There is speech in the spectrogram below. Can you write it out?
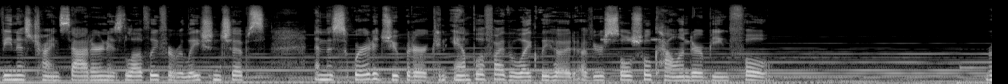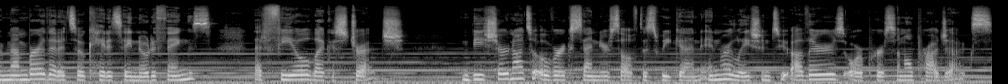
Venus trine Saturn is lovely for relationships, and the square to Jupiter can amplify the likelihood of your social calendar being full. Remember that it's okay to say no to things that feel like a stretch. And be sure not to overextend yourself this weekend in relation to others or personal projects.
